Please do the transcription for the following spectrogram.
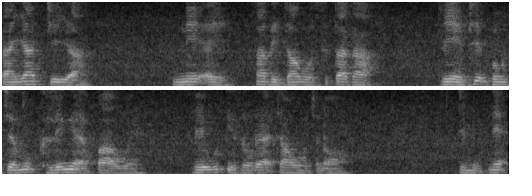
တန်ရကြေးရနေအိမ်စသည်ကြောင်းကိုစစ်တပ်ကလျင်ဖြစ်ဘုံကျမှုကလင်းငယ်အပါအဝင်လေးဦးတည်ဆိုတဲ့အကြောင်းကိုကျွန်တော်ဒီမိနစ်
